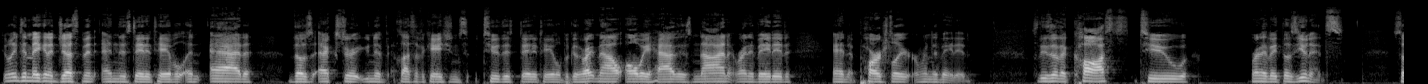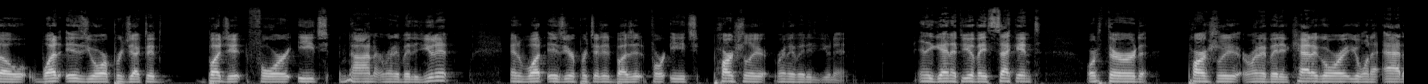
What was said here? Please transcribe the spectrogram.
you'll need to make an adjustment in this data table and add those extra unit classifications to this data table because right now all we have is non renovated and partially renovated. So these are the costs to renovate those units. So, what is your projected budget for each non renovated unit? And what is your projected budget for each partially renovated unit? And again, if you have a second or third partially renovated category, you'll want to add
